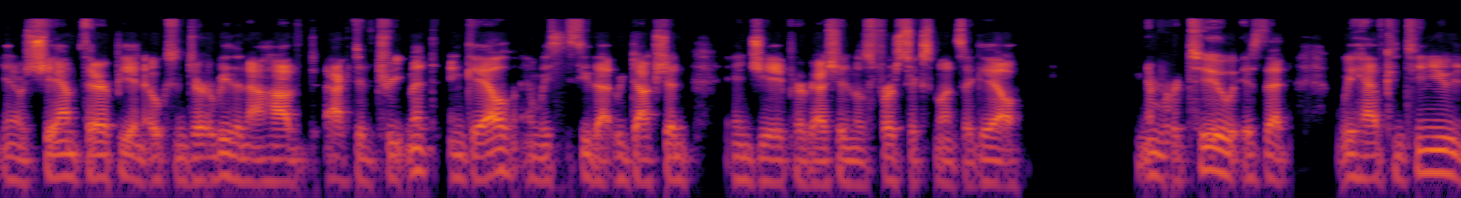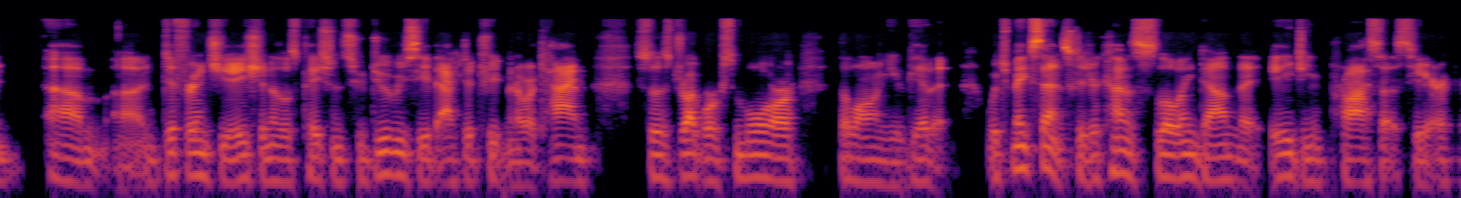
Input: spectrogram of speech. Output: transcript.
you know sham therapy in OAKS and Derby that now have active treatment in Gale, and we see that reduction in GA progression in those first six months of Gale. Number two is that we have continued um, uh, differentiation of those patients who do receive active treatment over time. So this drug works more the longer you give it, which makes sense because you're kind of slowing down the aging process here.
